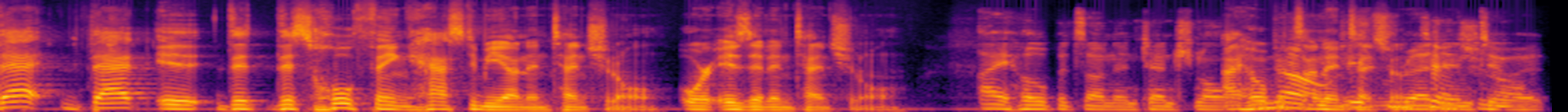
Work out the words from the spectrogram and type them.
that that is th- this whole thing has to be unintentional, or is it intentional? I hope it's unintentional. I hope it's No, unintentional. read intentional. into it.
